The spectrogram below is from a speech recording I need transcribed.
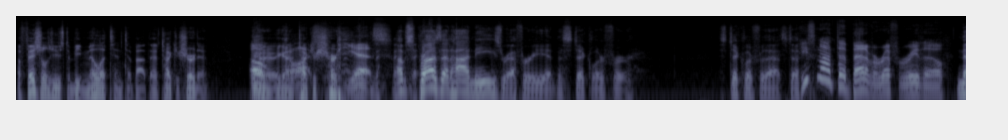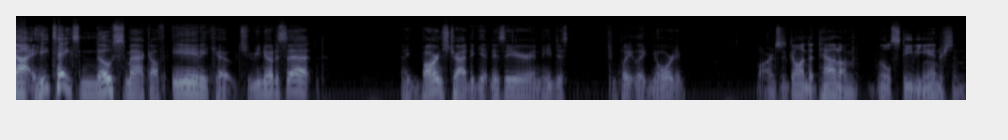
Officials used to be militant about that. Tuck your shirt in. Oh, you gotta, you gotta tuck your shirt in. Yes. I'm surprised that high knees referee isn't a stickler for stickler for that stuff. He's not that bad of a referee, though. Nah, he takes no smack off any coach. Have you noticed that? Like Barnes tried to get in his ear and he just completely ignored him. Barnes is going to town on little Stevie Anderson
